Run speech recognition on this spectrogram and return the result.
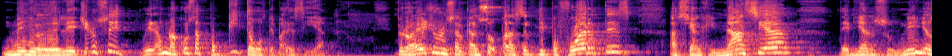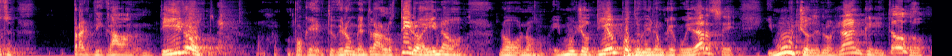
un medio de leche, no sé, era una cosa poquito, vos te parecía. Pero a ellos les alcanzó para ser tipos fuertes, hacían gimnasia, tenían sus niños, practicaban tiros, porque tuvieron que entrar a los tiros, ahí no, no, no, y mucho tiempo tuvieron que cuidarse, y muchos de los yanquis y todo.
